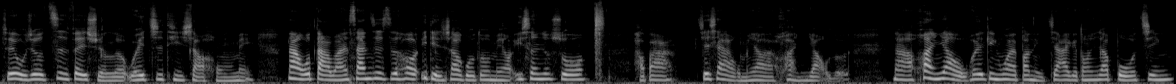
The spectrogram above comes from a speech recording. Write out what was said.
所以我就自费选了维肢体小红莓。那我打完三次之后，一点效果都没有，医生就说：“ 好吧，接下来我们要来换药了。”那换药我会另外帮你加一个东西叫铂金。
